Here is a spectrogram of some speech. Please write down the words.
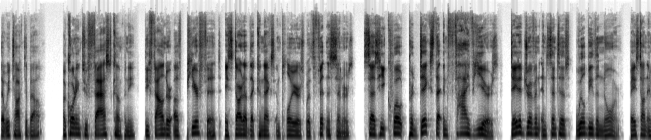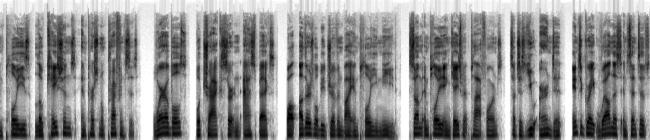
that we talked about. According to Fast Company, the founder of PeerFit, a startup that connects employers with fitness centers, says he, quote, predicts that in five years, data driven incentives will be the norm based on employees' locations and personal preferences. Wearables will track certain aspects, while others will be driven by employee need. Some employee engagement platforms, such as You Earned It, integrate wellness incentives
